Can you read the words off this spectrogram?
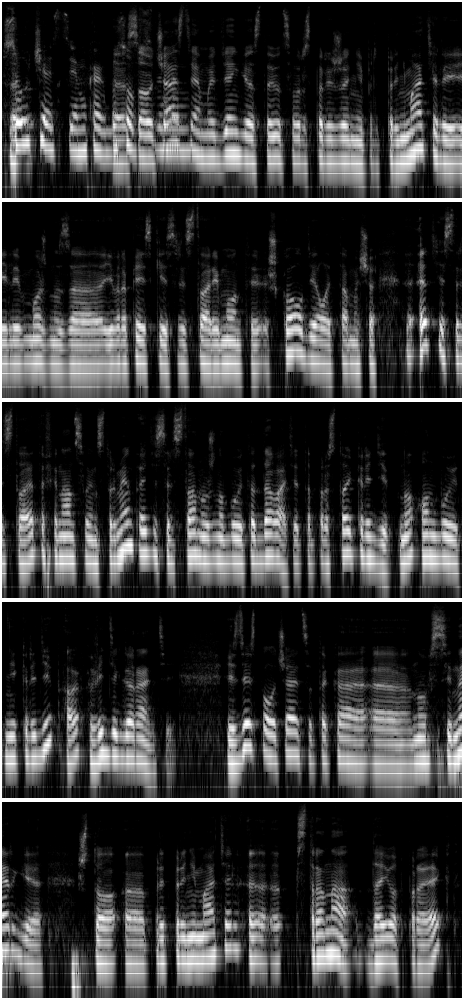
соучастием, как бы соучастием, и деньги остаются в распоряжении предпринимателей, или можно за европейские средства ремонты школ делать, там еще. Эти средства, это финансовый инструмент, эти средства нужно будет отдавать. Это простой кредит, но он будет не кредит, а в виде гарантий. И здесь получается такая ну, синергия, что предприниматель, страна дает проект,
